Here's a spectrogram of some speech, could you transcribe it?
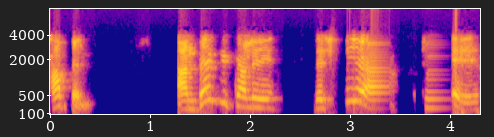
happen. And basically, the Shia today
